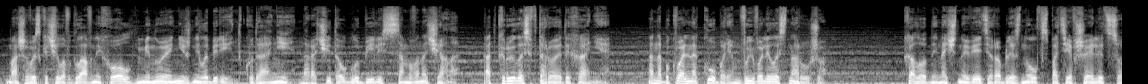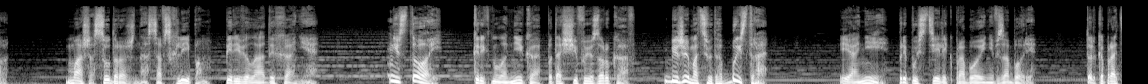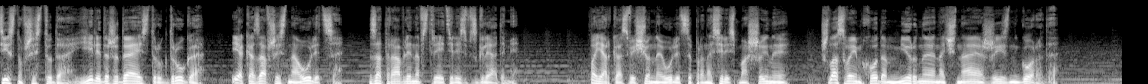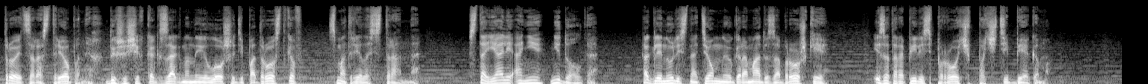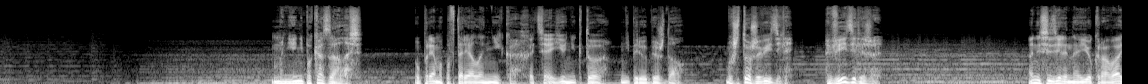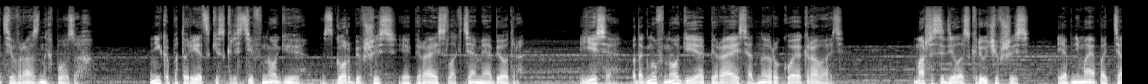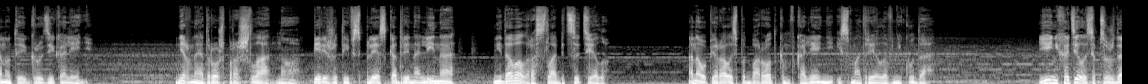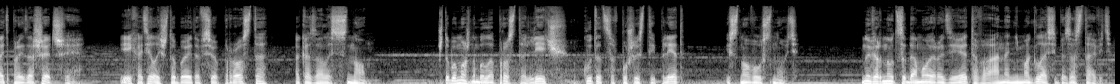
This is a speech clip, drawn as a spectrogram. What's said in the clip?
Маша выскочила в главный холл, минуя нижний лабиринт, куда они нарочито углубились с самого начала. Открылось второе дыхание. Она буквально кубарем вывалилась наружу. Холодный ночной ветер облизнул вспотевшее лицо. Маша судорожно, со всхлипом, перевела дыхание. «Не стой!» – крикнула Ника, потащив ее за рукав. «Бежим отсюда, быстро!» И они припустили к пробоине в заборе. Только протиснувшись туда, еле дожидаясь друг друга и оказавшись на улице, затравленно встретились взглядами. По ярко освещенной улице проносились машины, шла своим ходом мирная ночная жизнь города. Троица растрепанных, дышащих как загнанные лошади подростков, смотрелась странно. Стояли они недолго. Оглянулись на темную громаду заброшки и заторопились прочь почти бегом. «Мне не показалось», — упрямо повторяла Ника, хотя ее никто не переубеждал. «Вы же видели? Видели же?» Они сидели на ее кровати в разных позах. Ника по-турецки, скрестив ноги, сгорбившись и опираясь локтями о бедра. Еся, подогнув ноги и опираясь одной рукой о кровать. Маша сидела скрючившись и обнимая подтянутые к груди колени. Нервная дрожь прошла, но пережитый всплеск адреналина не давал расслабиться телу. Она упиралась подбородком в колени и смотрела в никуда. Ей не хотелось обсуждать произошедшее. Ей хотелось, чтобы это все просто оказалось сном. Чтобы можно было просто лечь, укутаться в пушистый плед и снова уснуть. Но вернуться домой ради этого она не могла себя заставить.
